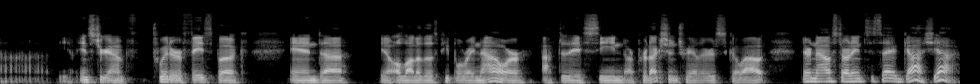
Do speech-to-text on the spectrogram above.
uh, you know, Instagram, Twitter, Facebook, and uh, you know, a lot of those people right now are after they've seen our production trailers go out, they're now starting to say, "Gosh, yeah,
